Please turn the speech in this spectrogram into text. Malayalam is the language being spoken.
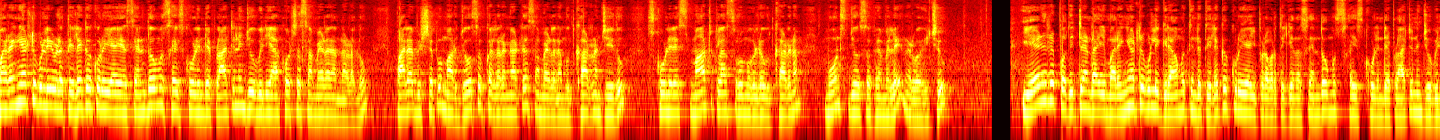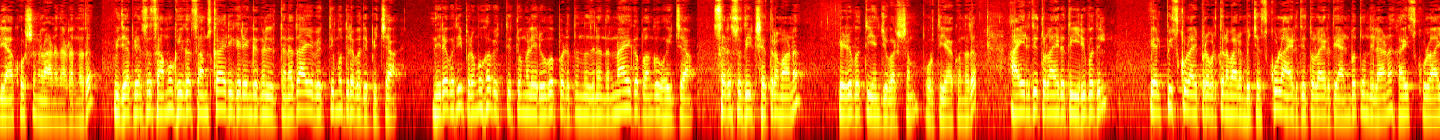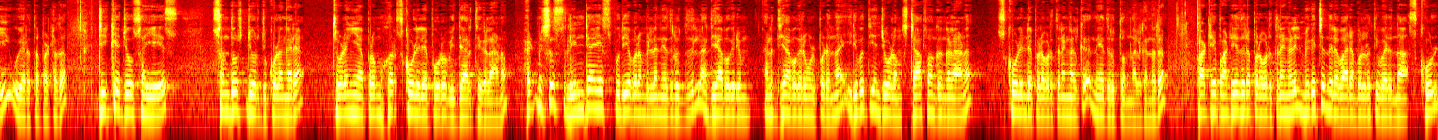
മരങ്ങാട്ടുപള്ളിയുടെ തിലകക്കുറിയായ സെന്റ് തോമസ് ഹൈസ്കൂളിന്റെ പ്ലാറ്റിനം ജൂബിലി ആഘോഷ സമ്മേളനം നടന്നു. പാലാ ബിഷപ്പ് മാർ ജോസഫ് കല്ലറങ്ങാട്ട് സമ്മേളനം ഉദ്ഘാടനം ചെയ്തു. സ്കൂളിലെ സ്മാർട്ട് ക്ലാസ് റൂമുകളുടെ ഉദ്ഘാടനം മോൻസ് ജോസഫ് എ നിർവഹിച്ചു. ഏഴര പതിറ്റാണ്ടായി മരങ്ങാട്ടുപള്ളി ഗ്രാമത്തിന്റെ തിലക്കക്കുറിയായി പ്രവർത്തിക്കുന്ന സെന്റ് തോമസ് ഹൈസ്കൂളിന്റെ പ്ലാറ്റിനം ജൂബിലി ആഘോഷങ്ങളാണ് നടന്നത്. വിദ്യാഭ്യാസ സാമൂഹിക സാംസ്കാരിക രംഗങ്ങളിൽ തനതായ വ്യക്തിമുദ്ര പതിപ്പിച്ച നിരവധി പ്രമുഖ വ്യക്തിത്വങ്ങളെ രൂപപ്പെടുത്തുന്നതിന് നിർണായക പങ്കുവഹിച്ച സരസ്വതി ക്ഷേത്രമാണ് എഴുപത്തിയഞ്ച് വർഷം പൂർത്തിയാക്കുന്നത്. ആയിരത്തി തൊള്ളായിരത്തി ഇരുപതിൽ എൽ പി സ്കൂളായി പ്രവർത്തനം ആരംഭിച്ച സ്കൂൾ ആയിരത്തി തൊള്ളായിരത്തി അൻപത്തൊന്നിലാണ് ഹൈസ്കൂളായി ഉയർത്തപ്പെട്ടത്. T K Jose I S Santhosh George Kulangara തുടങ്ങിയ പ്രമുഖർ സ്കൂളിലെ പൂർവ വിദ്യാർത്ഥികളാണ്. ഹെഡ് മിസ്സസ് ലിൻഡ എസ് പുതിയ പറമ്പിലെ നേതൃത്വത്തിൽ അധ്യാപകരും അനധ്യാപകരും ഉൾപ്പെടുന്ന ഇരുപത്തിയഞ്ചോളം സ്റ്റാഫ് അംഗങ്ങളാണ് സ്കൂളിന്റെ പ്രവർത്തനങ്ങൾക്ക് നേതൃത്വം നൽകുന്നത്. പാഠ്യ പാഠ്യേതര പ്രവർത്തനങ്ങളിൽ മികച്ച നിലവാരം പുലർത്തി വരുന്ന സ്കൂൾ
